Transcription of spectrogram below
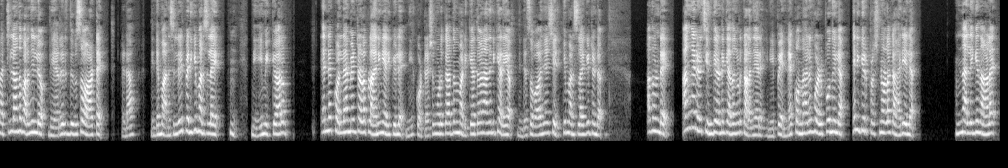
പറ്റില്ല എന്ന് പറഞ്ഞില്ലോ. വേറൊരു ദിവസം ആട്ടെ എടാ നിന്റെ ഇപ്പൊ എനിക്ക് മനസ്സിലായി. നീ മിക്കവാറും എന്നെ കൊല്ലാൻ വേണ്ടിയിട്ടുള്ള പ്ലാനിങ് ആയിരിക്കും അല്ലേ? നീ കൊട്ടേഷൻ കൊടുക്കാത്തതും മടിക്കാത്തവനാന്ന് എനിക്കറിയാം. നിന്റെ സ്വഭാവം ഞാൻ ശരിക്കും മനസ്സിലാക്കിയിട്ടുണ്ട്. അതുകൊണ്ട് അങ്ങനെ ഒരു ചിന്തയുണ്ടെങ്കിൽ അതങ്ങോട്ട് കളഞ്ഞേരാ. ഇനിയിപ്പോ എന്നെ കൊന്നാലും കുഴപ്പമൊന്നുമില്ല. എനിക്കൊരു പ്രശ്നമുള്ള കാര്യമല്ല. ഇന്നല്ലെങ്കിൽ നാളെ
